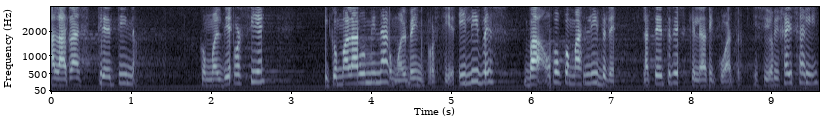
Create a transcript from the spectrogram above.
a la transtiretina como el 10% y como a la albúmina como el 20%. Y libres va un poco más libre la T3 que la T4. Y si os fijáis aquí,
